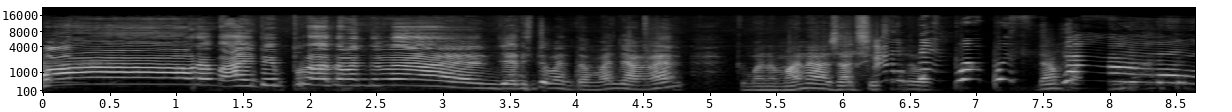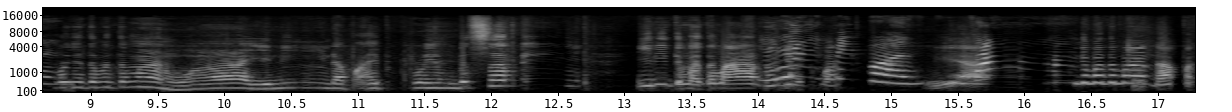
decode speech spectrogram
wow dapat iPad Pro teman-teman. Jadi teman-teman jangan ke mana-mana terus. Dapat iPad Pro nya teman-teman. Wah ini dapat iPad Pro yang besar nih. Ini teman-teman. Iya, teman-teman dapat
